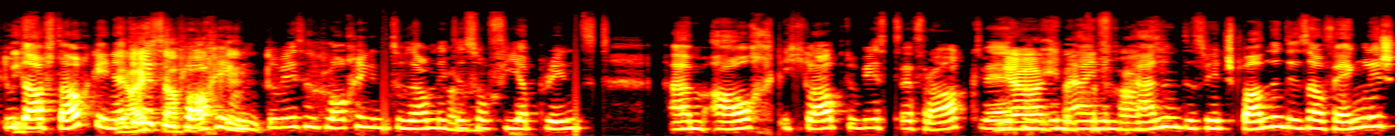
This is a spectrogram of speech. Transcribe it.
Du ich, darfst auch gehen, ja, ja, du wirst in darf auch Plochingen, gehen. du wirst in Plochingen zusammen mit der Aha. Sophia Prinz ähm, auch, ich glaube, du wirst befragt werden Ja, in einem befragt. Panel, das wird spannend, das ist auf Englisch.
